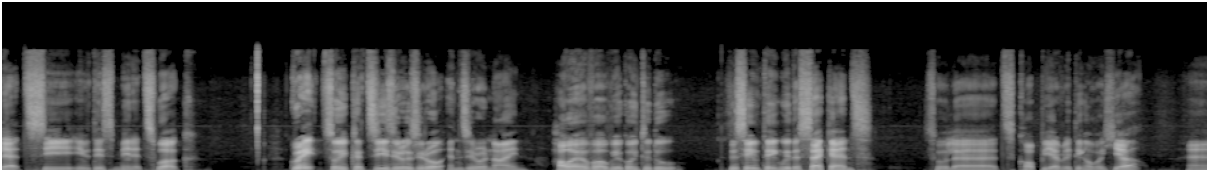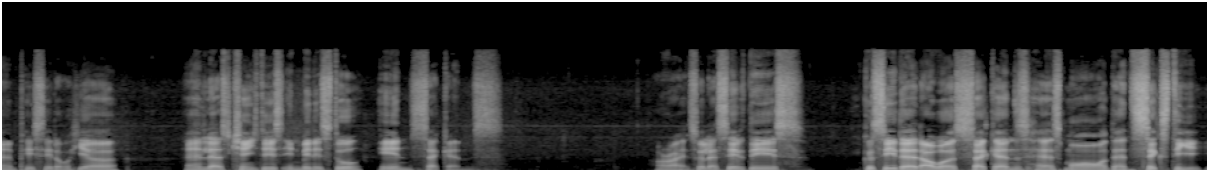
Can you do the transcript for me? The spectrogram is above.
let's see if these minutes work. Great, so you can see 00 and 09. However, we're going to do the same thing with the seconds. So let's copy everything over here and paste it over here. And let's change this in minutes to in seconds. Alright, so let's save this You could see that our seconds has more than 60.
